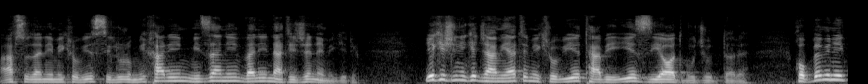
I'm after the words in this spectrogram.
افسودنی میکروبی سیلو رو می‌خریم می‌زنیم ولی نتیجه نمی‌گیریم. یکیش اینه که جمعیت میکروبی طبیعی زیاد وجود داره. خب ببینید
